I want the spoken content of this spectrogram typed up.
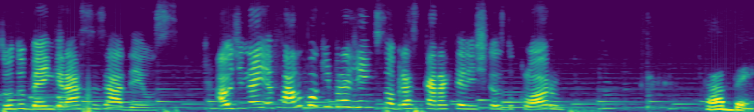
Tudo bem, graças a Deus. Aldineia, fala um pouquinho para a gente sobre as características do cloro. Tá bem.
